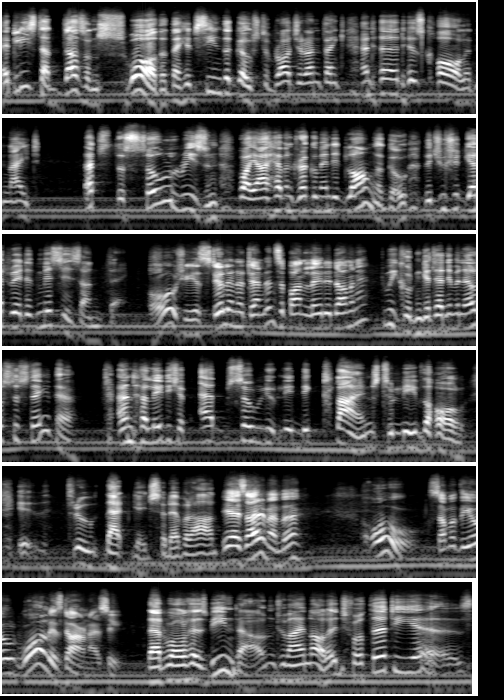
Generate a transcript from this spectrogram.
At least a dozen swore that they had seen the ghost of Roger Unthank and heard his call at night. That's the sole reason why I haven't recommended long ago that you should get rid of Mrs. Unthank. Oh, she is still in attendance upon Lady Dominey? We couldn't get anyone else to stay there. And her ladyship absolutely declines to leave the hall. Uh, through that gate, Sir Everard. Yes, I remember. Oh, some of the old wall is down, I see. That wall has been down, to my knowledge, for 30 years.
